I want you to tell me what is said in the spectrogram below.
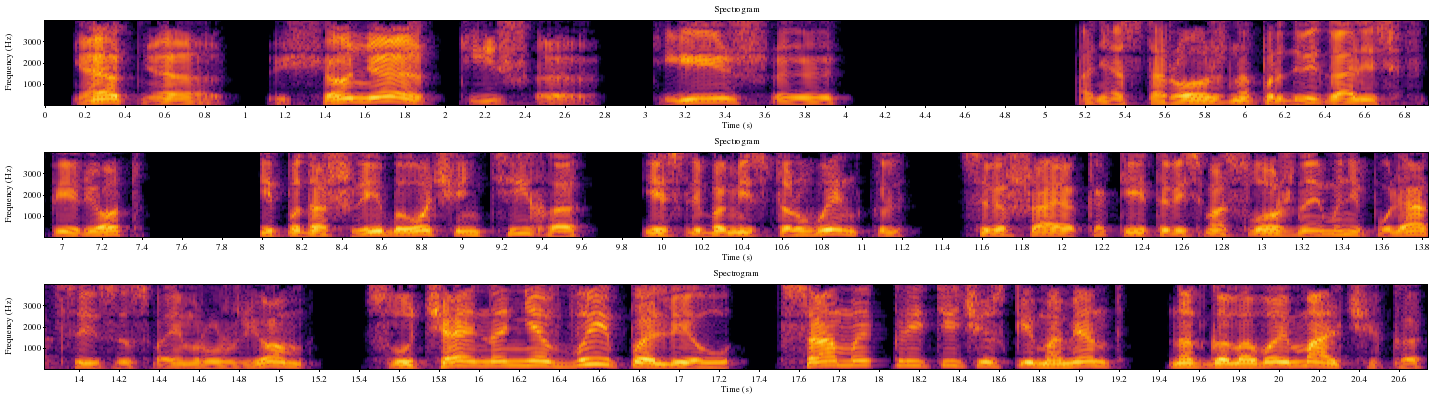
— Нет, нет, еще нет. Тише, тише. Они осторожно продвигались вперед и подошли бы очень тихо, если бы мистер Уинкль, совершая какие-то весьма сложные манипуляции со своим ружьем, случайно не выпалил в самый критический момент над головой мальчика,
